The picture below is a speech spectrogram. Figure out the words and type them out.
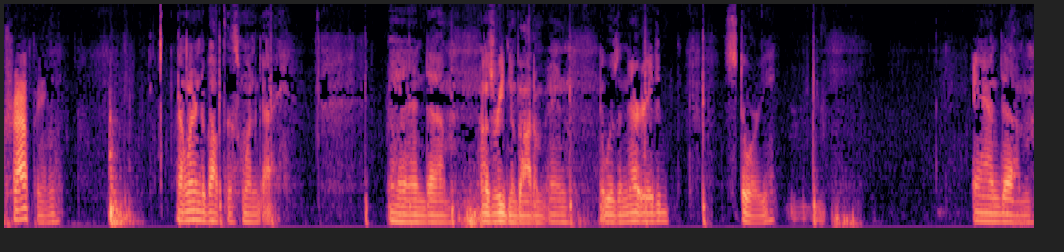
trapping, I learned about this one guy. And um, I was reading about him, and it was a narrated story. And um,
